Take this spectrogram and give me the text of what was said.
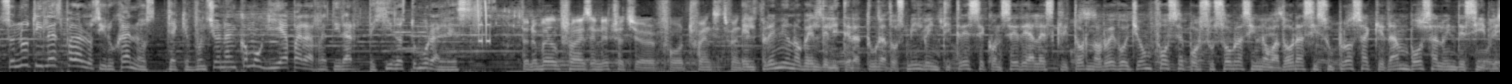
son útiles para los cirujanos, ya que funcionan como guía para retirar tejidos tumorales. El Premio Nobel de Literatura 2023 se concede al escritor noruego John Fosse por sus obras innovadoras y su prosa que dan voz a lo indecible.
